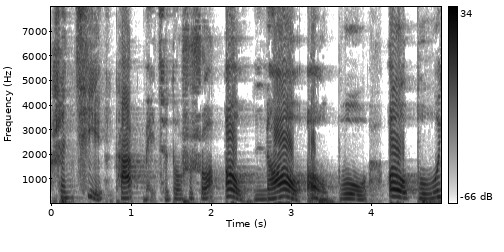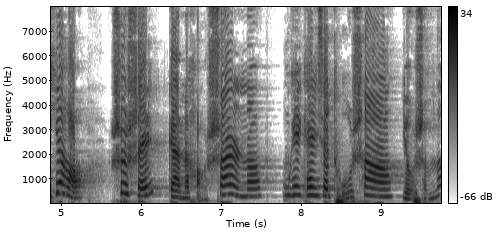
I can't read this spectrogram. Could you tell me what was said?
生气。她每次都是说：“Oh no！哦不！哦不要！”是谁干的好事儿呢？我们可以看一下图上有什么呢？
